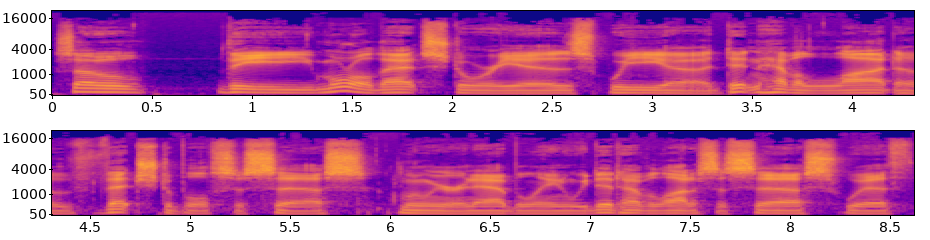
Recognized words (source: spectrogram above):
So the moral of that story is we uh, didn't have a lot of vegetable success when we were in Abilene. We did have a lot of success with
